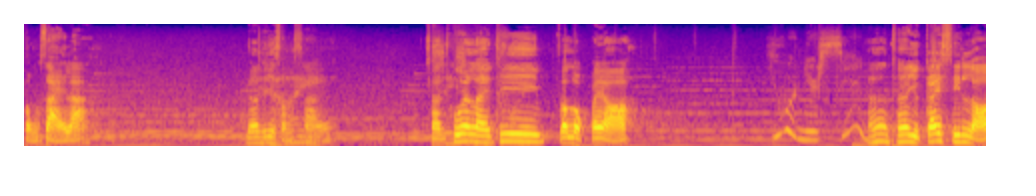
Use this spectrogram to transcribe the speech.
สงสัยละเริ่มที่จะสงสัย ฉันพูดอะไรที่ตลกไปเหรอ You were near Sin. เออเธออยู่ใกล้ซินเหรอ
